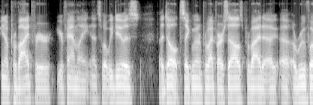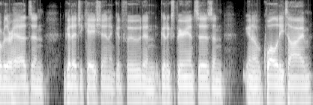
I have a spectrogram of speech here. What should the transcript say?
you know, provide for your family. That's what we do as adults. Like we want to provide for ourselves, provide a, a, roof over their heads and good education and good food and good experiences and, you know, quality time.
